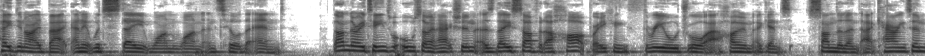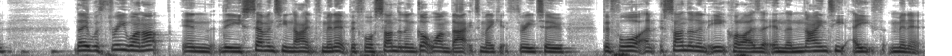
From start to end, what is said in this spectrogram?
paid United back and it would stay 1 1 until the end. The under 18s were also in action as they suffered a heartbreaking 3 all draw at home against Sunderland at Carrington. They were 3 1 up in the 79th minute before Sunderland got one back to make it 3 2 before a Sunderland equaliser in the 98th minute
